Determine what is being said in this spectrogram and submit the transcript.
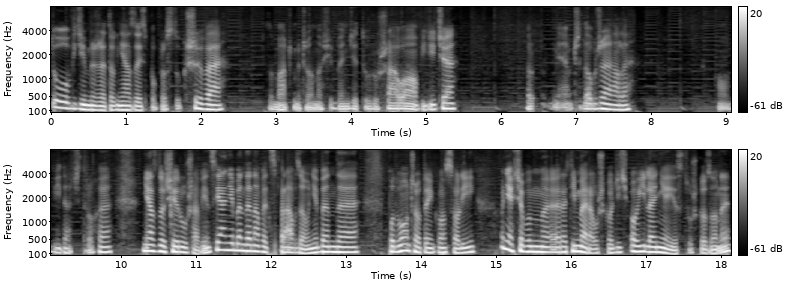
tu widzimy, że to gniazdo jest po prostu krzywe. Zobaczmy, czy ono się będzie tu ruszało. Widzicie? Nie wiem, czy dobrze, ale o, widać trochę. Gniazdo się rusza, więc ja nie będę nawet sprawdzał, nie będę podłączał tej konsoli, bo nie chciałbym retimera uszkodzić, o ile nie jest uszkodzony.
